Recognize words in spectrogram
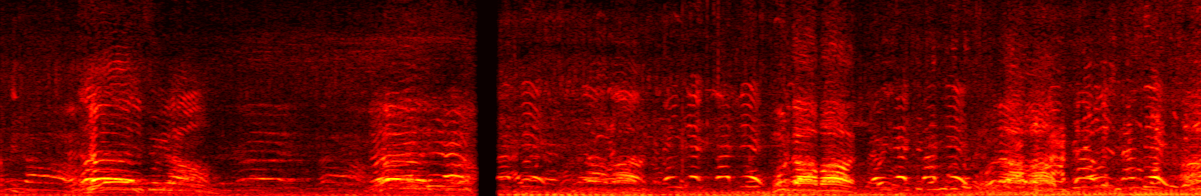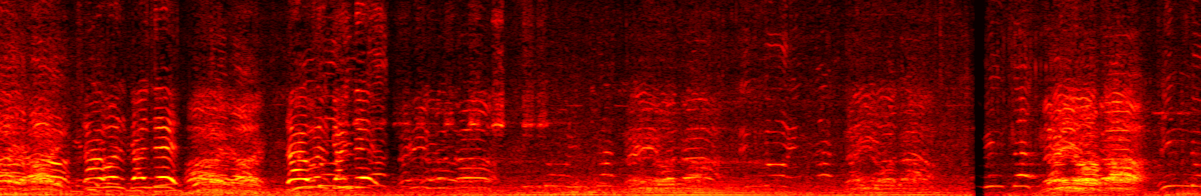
जय श्री राम कांग्रेस पार्टी मुर्दाबाद कांग्रेस पार्टी राहुल गांधी राहुल गांधी नहीं होगा नहीं होगा नहीं होगा हिंदू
